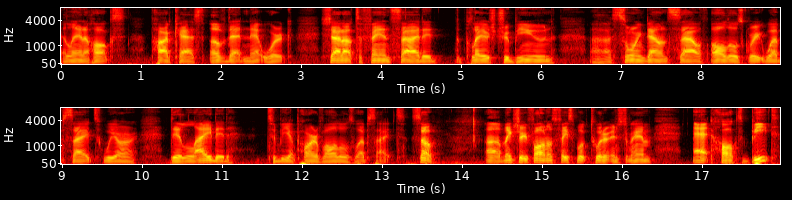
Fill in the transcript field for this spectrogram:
Atlanta Hawks podcast of that network. Shout out to Fansided, the Players Tribune, uh, Soaring Down South, all those great websites. We are delighted to be a part of all those websites. So uh, make sure you follow us Facebook, Twitter, Instagram at Hawks Beat.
